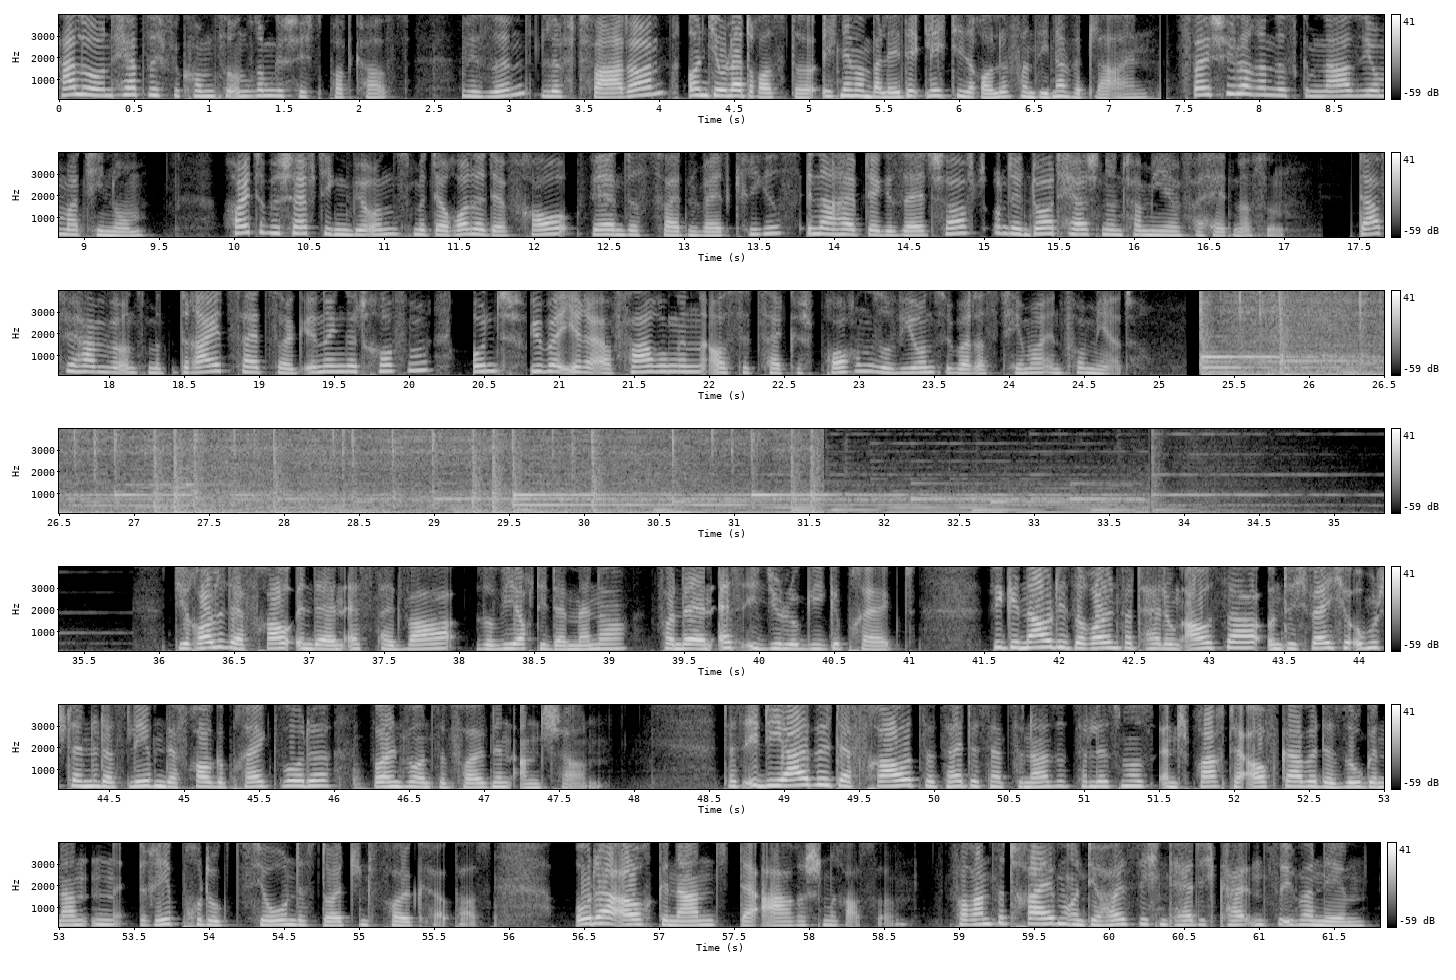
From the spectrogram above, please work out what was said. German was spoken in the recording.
Hallo und herzlich willkommen zu unserem Geschichtspodcast. Wir sind Liv Tvardon und Jola Droste. Ich nehme aber lediglich die Rolle von Sina Wittler ein. Zwei Schülerinnen des Gymnasium Martinum. Heute beschäftigen wir uns mit der Rolle der Frau während des Zweiten Weltkrieges innerhalb der Gesellschaft und den dort herrschenden Familienverhältnissen. Dafür haben wir uns mit drei ZeitzeugInnen getroffen und über ihre Erfahrungen aus der Zeit gesprochen sowie uns über das Thema informiert. Die Rolle der Frau in der NS-Zeit war, sowie auch die der Männer, von der NS-Ideologie geprägt. Wie genau diese Rollenverteilung aussah und durch welche Umstände das Leben der Frau geprägt wurde, wollen wir uns im Folgenden anschauen. Das Idealbild der Frau zur Zeit des Nationalsozialismus entsprach der Aufgabe der sogenannten Reproduktion des deutschen Vollkörpers oder auch genannt der arischen Rasse, voranzutreiben und die häuslichen Tätigkeiten zu übernehmen.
